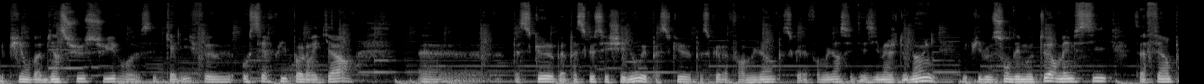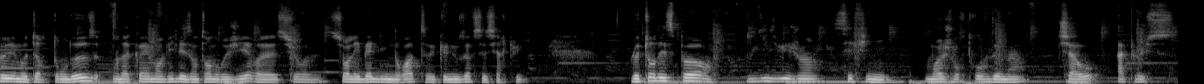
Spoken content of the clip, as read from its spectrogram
Et puis on va bien sûr suivre cette qualif euh, au circuit Paul Ricard euh, parce que bah, parce que c'est chez nous et parce que parce que la Formule 1 parce que la Formule 1 c'est des images de dingue et puis le son des moteurs même si ça fait un peu les moteurs de tondeuse on a quand même envie de les entendre rugir euh, sur sur les belles lignes droites que nous offre ce circuit. Le Tour des Sports du 18 juin c'est fini. Moi je vous retrouve demain. Ciao, à plus.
